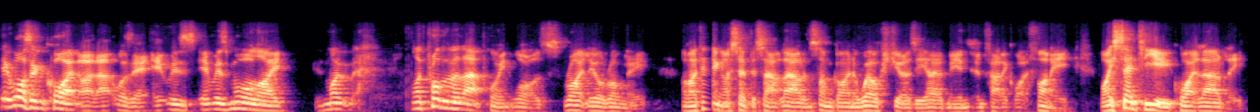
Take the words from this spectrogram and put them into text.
it wasn't quite like that, was it? It was. It was more like my my problem at that point was, rightly or wrongly, and I think I said this out loud, and some guy in a Welsh jersey heard me and, and found it quite funny. But I said to you quite loudly,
